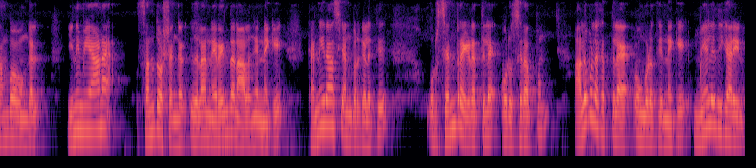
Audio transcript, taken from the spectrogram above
சம்பவங்கள் இனிமையான சந்தோஷங்கள் இதெல்லாம் நிறைந்த நாளுங்க இன்றைக்கி கன்னிராசி அன்பர்களுக்கு ஒரு சென்ற இடத்துல ஒரு சிறப்பும் அலுவலகத்தில் உங்களுக்கு இன்றைக்கி மேலதிகாரியின்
